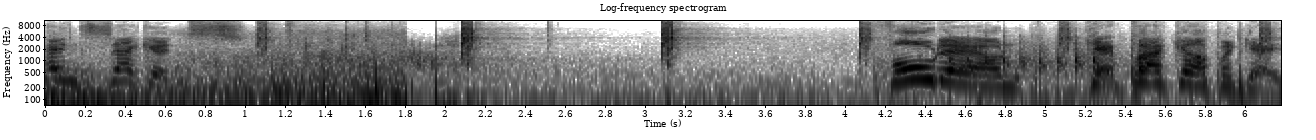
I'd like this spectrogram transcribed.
10 seconds! Fall down, get back up again.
